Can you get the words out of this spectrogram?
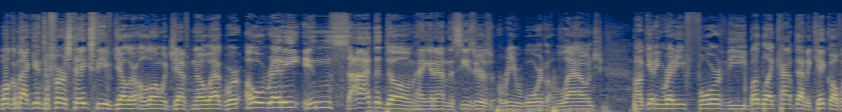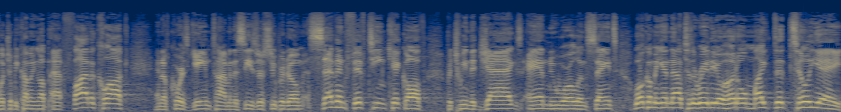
Welcome back into First Take. Steve Geller along with Jeff Nowak. We're already inside the dome, hanging out in the Caesars Reward Lounge. Uh, getting ready for the Bud Light Countdown to kickoff, which will be coming up at 5 o'clock. And, of course, game time in the Caesars Superdome. 7.15 kickoff between the Jags and New Orleans Saints. Welcoming in now to the radio huddle, Mike Detillier.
